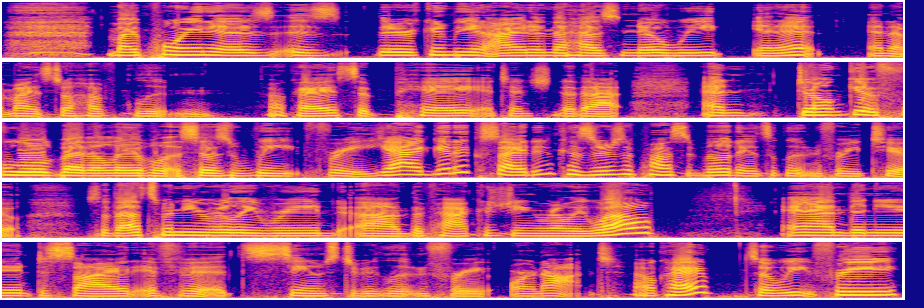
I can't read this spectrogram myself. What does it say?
my point is is there can be an item that has no wheat in it and it might still have gluten. Okay, so pay attention to that and don't get fooled by the label that says wheat free. Yeah, get excited because there's a possibility it's gluten free too. So that's when you really read uh, the packaging really well and then you decide if it seems to be gluten free or not. Okay, so wheat free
